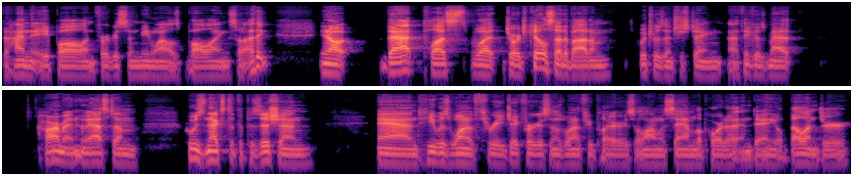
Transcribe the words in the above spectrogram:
behind the eight ball. And Ferguson, meanwhile, is balling. So I think, you know, that plus what George Kittle said about him, which was interesting. I think it was Matt Harmon who asked him who's next at the position, and he was one of three. Jake Ferguson was one of three players, along with Sam LaPorta and Daniel Bellinger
